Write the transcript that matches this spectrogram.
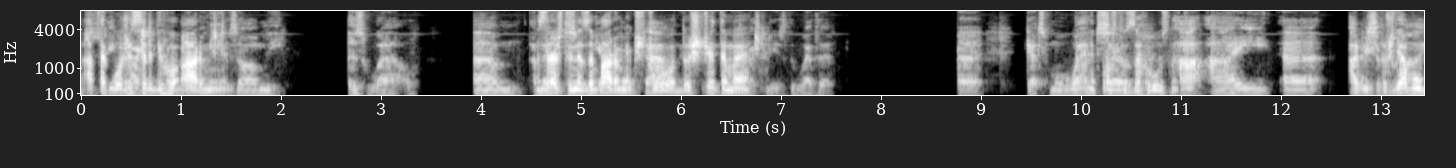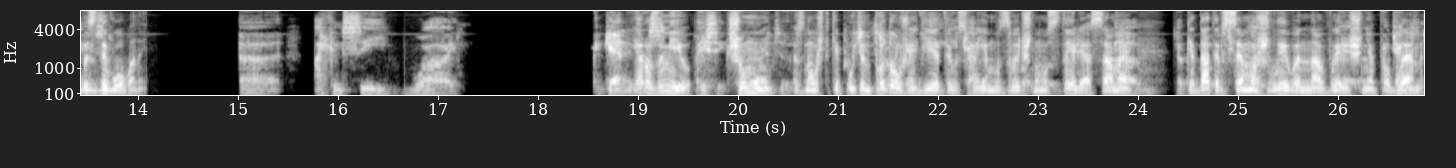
а також і серед його армії. Зрештою, незабаром, якщо дощитиме, вони просто загрузнуть. Тож я був би здивований. Я розумію, чому знову ж таки Путін продовжує діяти у своєму звичному стилі, а саме кидати все можливе на вирішення проблеми.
